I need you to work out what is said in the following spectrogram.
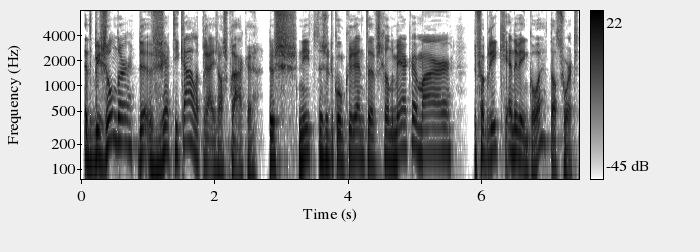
het bijzonder de verticale prijsafspraken. Dus niet tussen de concurrenten verschillende merken, maar de fabriek en de winkel, hè? dat soort.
